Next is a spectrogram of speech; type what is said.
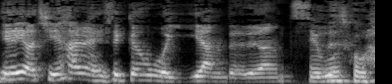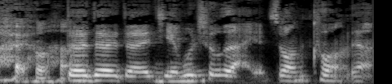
也有其他人也是跟我一样的这样子，解不出来嘛。对对对，解不出来的状况这样。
